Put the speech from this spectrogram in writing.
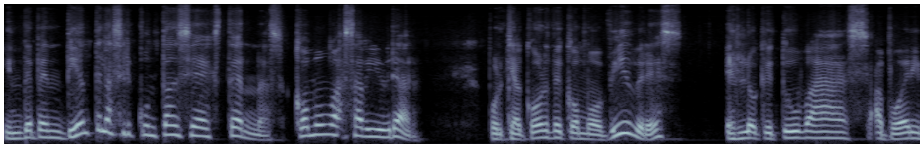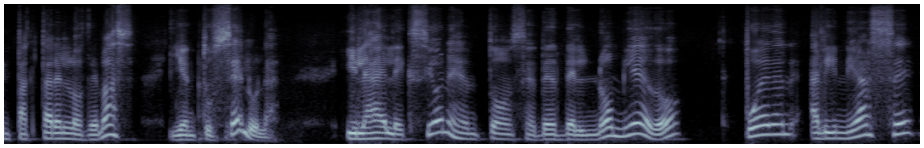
independiente de las circunstancias externas, cómo vas a vibrar. Porque acorde como vibres es lo que tú vas a poder impactar en los demás y en tus células. Y las elecciones entonces, desde el no miedo, pueden alinearse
